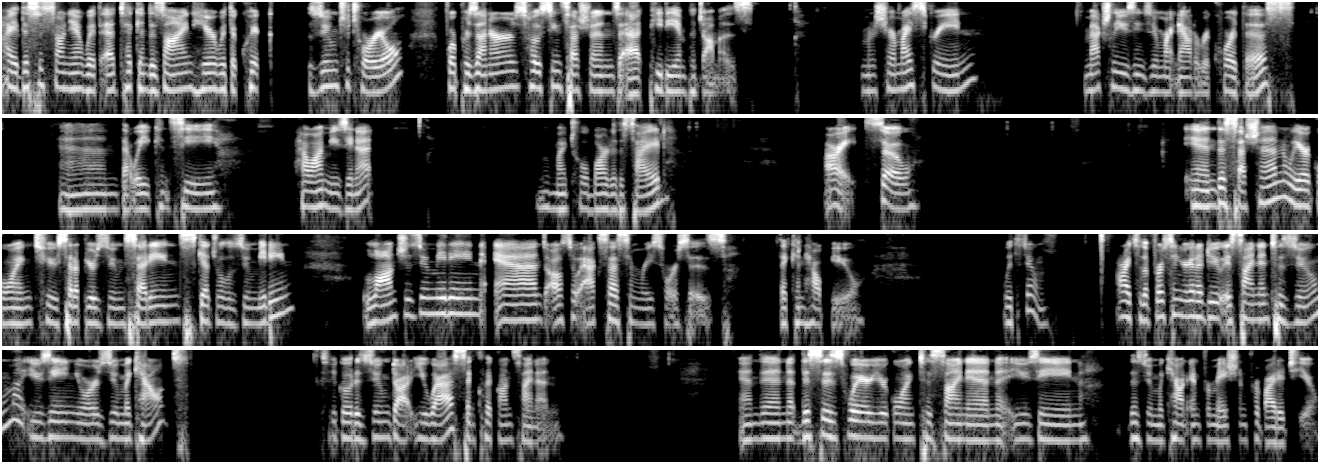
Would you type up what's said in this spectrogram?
Hi, this is Sonia with EdTech and Design here with a quick Zoom tutorial for presenters hosting sessions at PD in Pajamas. I'm going to share my screen. I'm actually using Zoom right now to record this, and that way you can see how I'm using it. Move my toolbar to the side. All right, so in this session, we are going to set up your Zoom settings, schedule a Zoom meeting, launch a Zoom meeting, and also access some resources that can help you with Zoom. All right, so the first thing you're gonna do is sign into Zoom using your Zoom account. So you go to zoom.us and click on sign in. And then this is where you're going to sign in using the Zoom account information provided to you.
